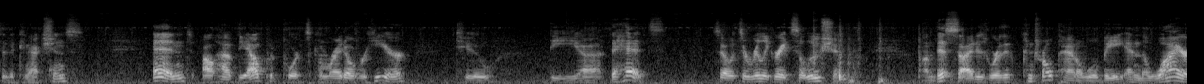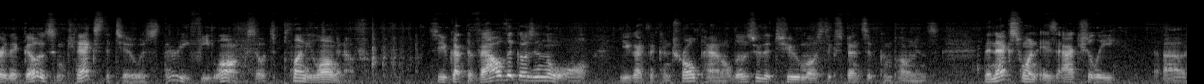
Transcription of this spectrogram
to the connections. And I'll have the output ports come right over here to the, uh, the heads. So it's a really great solution. On this side is where the control panel will be, and the wire that goes and connects the two is 30 feet long, so it's plenty long enough. So you've got the valve that goes in the wall, you got the control panel. Those are the two most expensive components. The next one is actually uh,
